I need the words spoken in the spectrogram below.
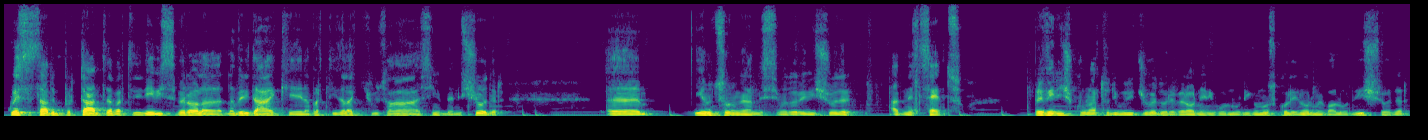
questo è stato importante da parte di Davis però la, la verità è che la partita l'ha chiusa il signor Dennis Schroeder. Eh, io non sono un grande estimatore di Schroeder ah, nel senso preferisco un altro tipo di giocatore però ne ricon- riconosco l'enorme valore di Schroeder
